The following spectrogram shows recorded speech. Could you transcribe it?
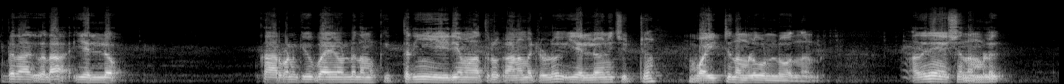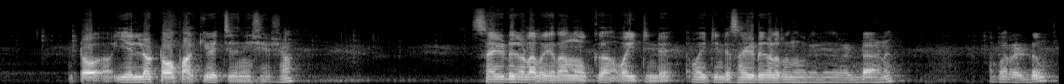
ഇപ്പം നമുക്ക് യെല്ലോ കാർബൺ ക്യൂബ് ആയതുകൊണ്ട് നമുക്ക് ഇത്രയും ഏരിയ മാത്രമേ കാണാൻ പറ്റുള്ളൂ. യെല്ലോന് ചുറ്റും വൈറ്റ് നമ്മൾ കൊണ്ടുവന്നുണ്ട് അതിനുശേഷം നമ്മൾ ടോ യെല്ലോ ടോപ്പ് ആക്കി വെച്ചതിന് ശേഷം സൈഡ് കളർ ഏതാ നോക്കുക. വൈറ്റിന്റെ വൈറ്റിന്റെ സൈഡ് കളർ എന്ന് പറയുന്നത് റെഡാണ് അപ്പോൾ റെഡും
